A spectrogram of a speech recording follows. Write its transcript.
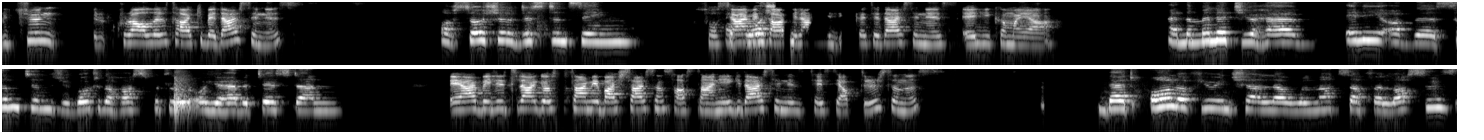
bütün kuralları takip ederseniz, of social distancing, sosyal mesafelerine dikkat ederseniz, el yıkamaya, and the minute you have any of the symptoms, you go to the hospital or you have a test done, eğer belirtiler göstermeye başlarsanız, hastaneye giderseniz, test yaptırırsanız, that all of you, inshallah, will not suffer losses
